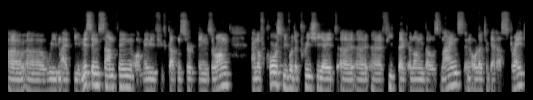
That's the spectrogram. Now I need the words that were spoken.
uh, uh, we might be missing something or maybe we've gotten certain things wrong and of course, we would appreciate uh, feedback along those lines in order to get us straight.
